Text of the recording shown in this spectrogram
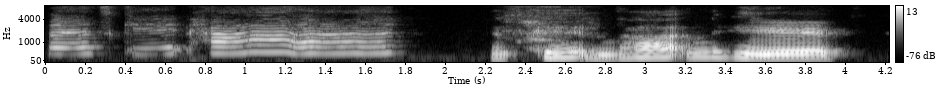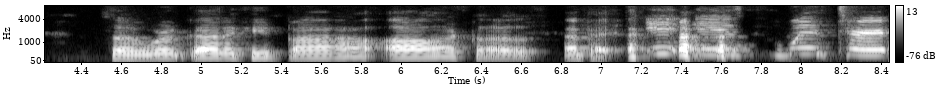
Let's get hot. It's getting hot in here. So we're gonna keep on all, all our clothes. Okay. it is winter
